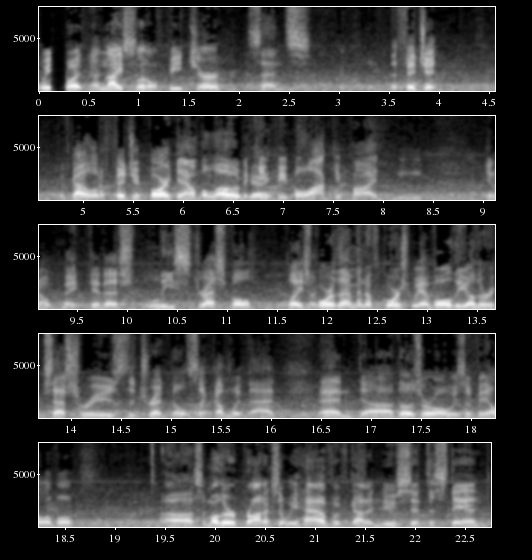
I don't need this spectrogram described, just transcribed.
We put a nice little feature since the fidget. We've got a little fidget bar down below okay. to keep people occupied and you know make it a least stressful place for them. And of course, we have all the other accessories, the treadmills that come with that, and uh, those are always available. Uh, some other products that we have, we've got a new sit-to-stand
